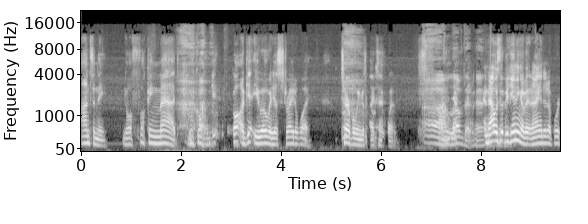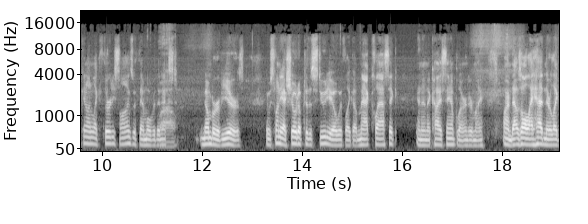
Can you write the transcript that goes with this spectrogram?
Anthony, you're fucking mad. We've got to get, got to get you over here straight away. Terrible English accent, but. Oh, I um, love yeah. that, man. And that was the beginning of it. And I ended up working on like 30 songs with them over the wow. next number of years it was funny. I showed up to the studio with like a Mac Classic and an Akai sampler under my arm. That was all I had, and they're like,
